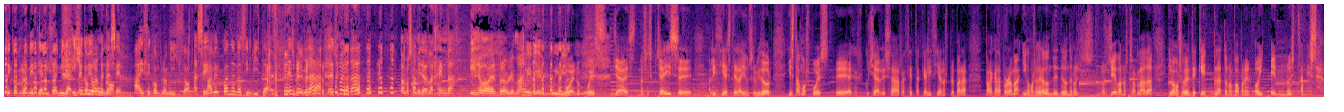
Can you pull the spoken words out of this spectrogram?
Te compromete, Alicia. Mira, y Me yo me uno sí. a ese compromiso. Ah, sí. A ver cuándo nos invitas. Es verdad, es verdad. Vamos a mirar la agenda y no va a haber problema. Muy bien, muy bien. Bueno, muy bien. pues ya es- nos escucháis, eh, Alicia, Estela y un servidor, y estamos pues eh, a escuchar esa receta que Alicia nos prepara para cada programa y vamos a ver a dónde, de dónde nos, nos lleva, nos traslada y vamos a ver de qué plato nos va a poner hoy en nuestra mesa.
